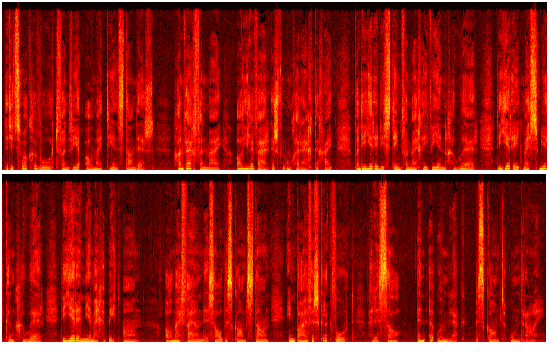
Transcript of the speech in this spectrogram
dit het swak geword van wie al my teenstanders, gaan weg van my, al jylle werkers van ongerechtigheid, want die Heere die stem van my geween gehoor, die Heere het my smeking gehoor, die Heere neem my gebed aan, al my vijande sal beskaamd staan, en baie verskrik word, hulle sal in een oomblik beskaamd omdraai.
